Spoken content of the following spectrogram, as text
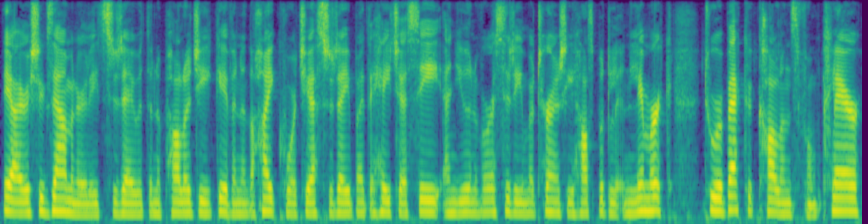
The Irish Examiner leads today with an apology given in the High Court yesterday by the HSE and University Maternity Hospital in Limerick to Rebecca Collins from Clare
